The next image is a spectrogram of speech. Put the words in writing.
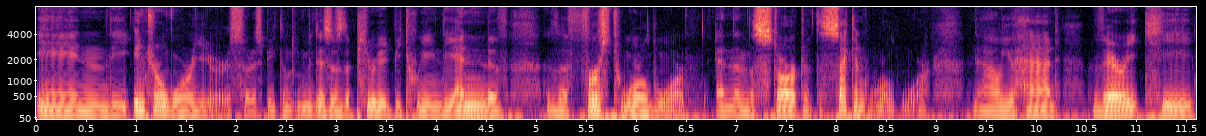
in the interwar years, so to speak. This is the period between the end of the First World War and then the start of the Second World War. Now, you had very key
